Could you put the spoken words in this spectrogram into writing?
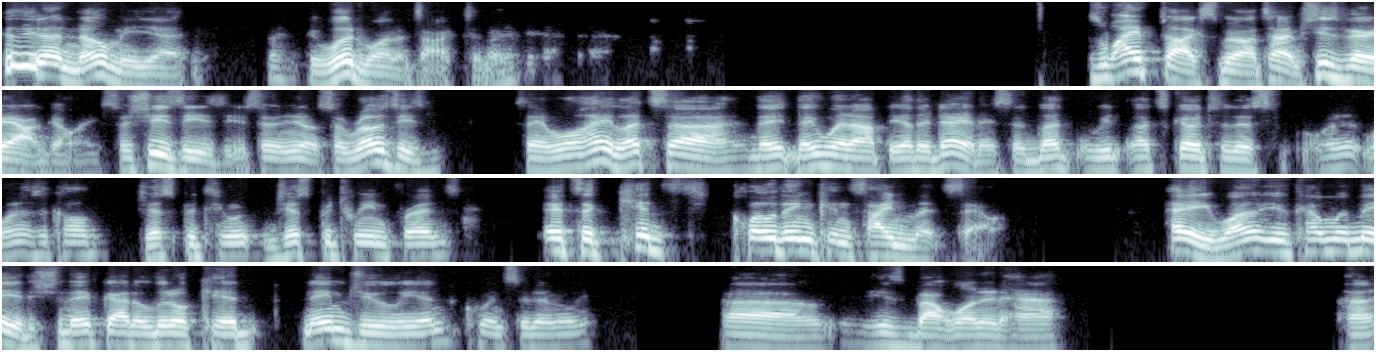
because he doesn't know me yet. He would want to talk to me. His wife talks to me all the time. She's very outgoing, so she's easy. So you know, so Rosie's saying, "Well, hey, let's." Uh, they they went out the other day. They said, "Let we let's go to this. What what is it called? Just between just between friends. It's a kids clothing consignment sale. Hey, why don't you come with me? They've got a little kid named Julian, coincidentally. Uh, he's about one and a half. Huh?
